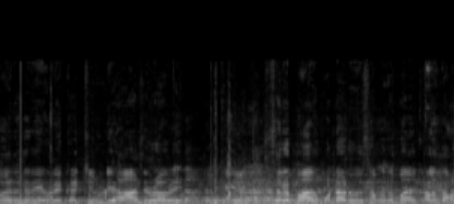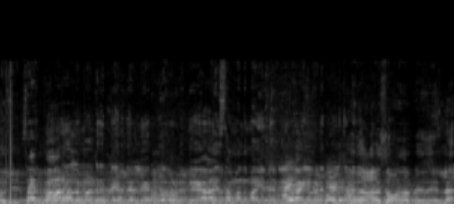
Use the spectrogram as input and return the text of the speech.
வருகிற கட்சியினுடைய ஆண்டு விழாவை சிறப்பாக கொண்டாடுவது சம்பந்தமாக கலந்து ஆலோசித்தார் சார் பாராளுமன்ற தேர்தல் அது சம்பந்தமா எதுவும் இல்லை.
